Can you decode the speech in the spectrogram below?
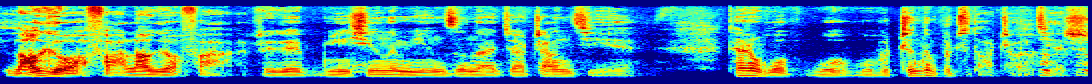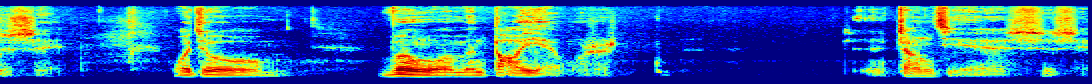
老给我发，老给我发。这个明星的名字呢叫张杰，但是我我我真的不知道张杰是谁，我就问我们导演，我说张杰是谁？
